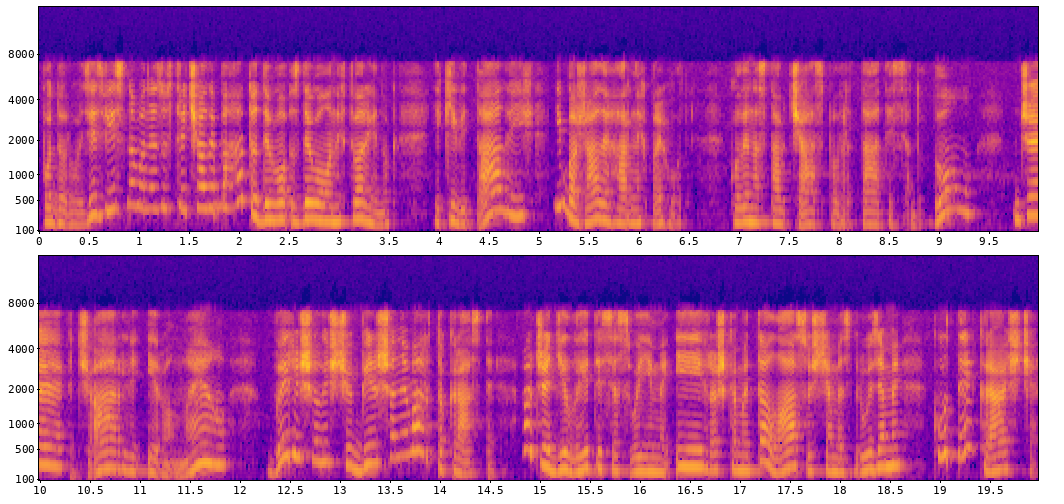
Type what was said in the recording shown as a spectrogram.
По дорозі, звісно, вони зустрічали багато здивованих тваринок, які вітали їх і бажали гарних пригод. Коли настав час повертатися додому, Джек, Чарлі і Ромео вирішили, що більше не варто красти, адже ділитися своїми іграшками та ласощами з друзями куди краще.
